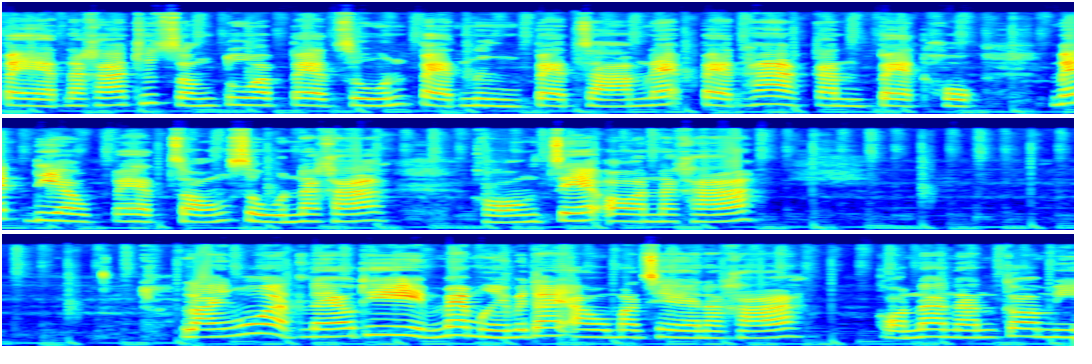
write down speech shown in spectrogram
88 นะคะ ชุด 2 ตัว 80 81 83 และ 85 กัน 86 เม็ดเดียว 820 นะคะ ของเจออนนะคะ หลายงวดแล้วที่แม่เหมยไม่ได้เอามาแชร์นะคะ ก่อนหน้านั้นก็มี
